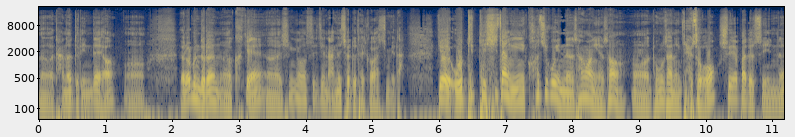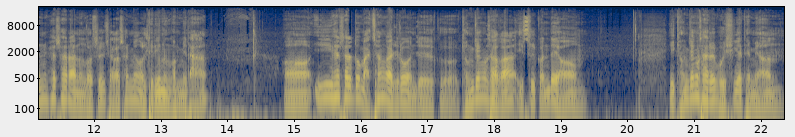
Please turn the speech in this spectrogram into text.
어, 단어들인데요. 어, 여러분들은 어, 크게 어, 신경 쓰진 않으셔도 될 것 같습니다. 이게 OTT 시장이 커지고 있는 상황에서 어, 동사는 계속 수혜받을 수 있는 회사라는 것을 제가 설명을 드리는 겁니다. 어, 이 회사도 마찬가지로 이제 그 경쟁사가 있을 건데요. 이 경쟁사를 보시게 되면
